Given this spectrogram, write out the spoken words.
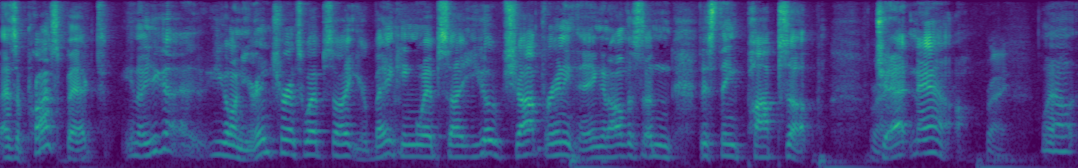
As a prospect, you know, you got you go on your insurance website, your banking website, you go shop for anything, and all of a sudden this thing pops up. Chat now. Right. Well,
